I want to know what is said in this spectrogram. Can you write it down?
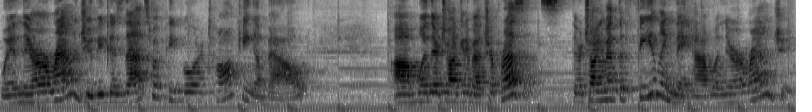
when they're around you because that's what people are talking about um, when they're talking about your presence. They're talking about the feeling they have when they're around you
